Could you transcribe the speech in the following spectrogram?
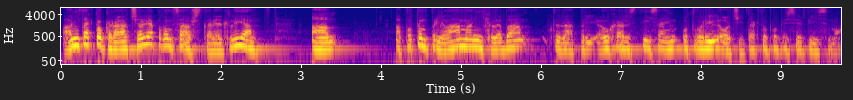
A oni takto kráčali a potom sa až stretli a, a, a potom pri lámaní chleba, teda pri Eucharistii sa im otvorili oči. Tak to popisuje písmo.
